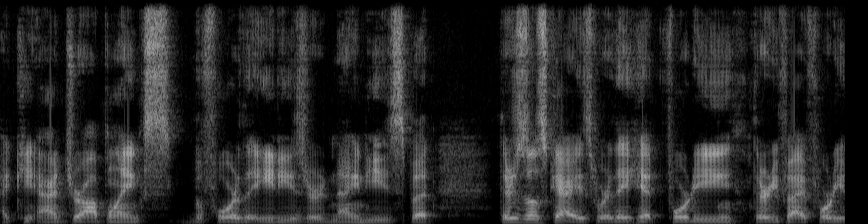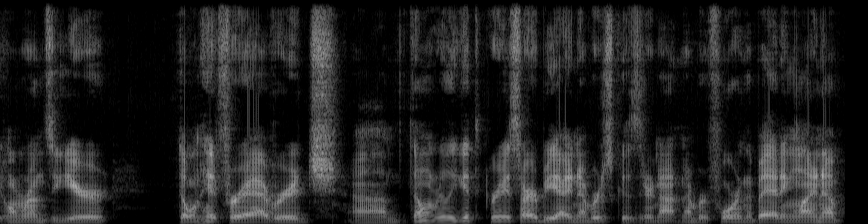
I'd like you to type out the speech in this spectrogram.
I can't I draw blanks before the 80s or 90s, but there's those guys where they hit 40, 35, 40 home runs a year, don't hit for average, um, don't really get the greatest RBI numbers because they're not number four in the batting lineup,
